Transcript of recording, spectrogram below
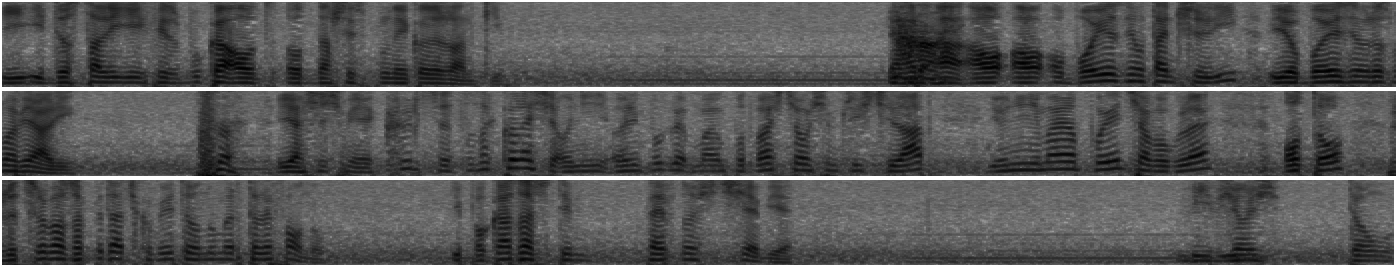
i, i dostali jej Facebooka od, od naszej wspólnej koleżanki. A, a, a, a oboje z nią tańczyli i oboje z nią rozmawiali. Ja się śmieję, kurczę, co za kolesie, oni, oni w ogóle mają po 28-30 lat i oni nie mają pojęcia w ogóle o to, że trzeba zapytać kobietę o numer telefonu i pokazać tym pewność siebie i wziąć tą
